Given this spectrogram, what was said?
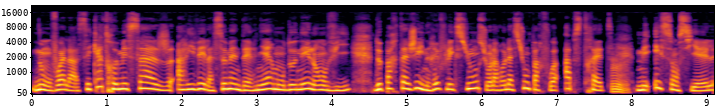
Non, voilà, ces quatre messages arrivés la semaine dernière m'ont donné l'envie de partager une réflexion sur la relation parfois abstraite, mais essentielle,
